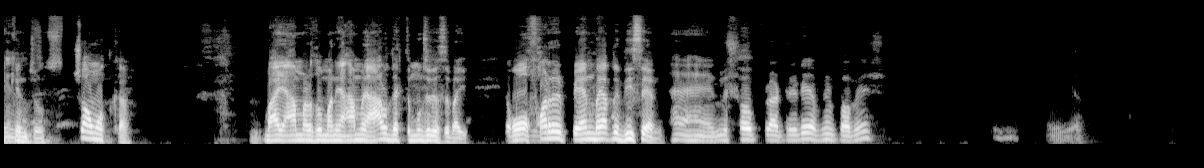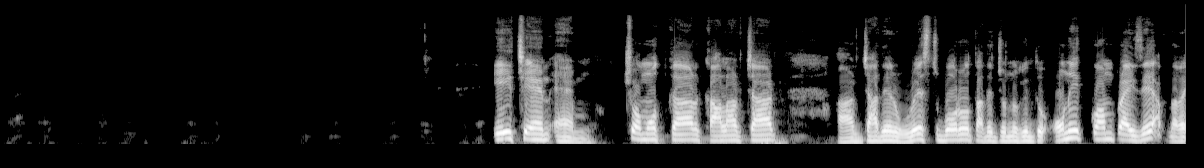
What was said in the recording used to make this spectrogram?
জোন্স জোন্স। চমৎকার। ভাই আমরা তো মানে আমি আরও দেখতে মন ভাই। অফারের প্যান ভাই আপনি দিছেন। হ্যাঁ হ্যাঁ এগুলো সব রেটে আপনি পাবেন। এইচ এন এম চমৎকার কালার চার্ট আর যাদের ওয়েস্ট বড় তাদের জন্য কিন্তু অনেক কম প্রাইসে আপনারা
